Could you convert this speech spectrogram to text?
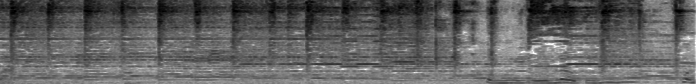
กว่าคงลืมแล้วตีคน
